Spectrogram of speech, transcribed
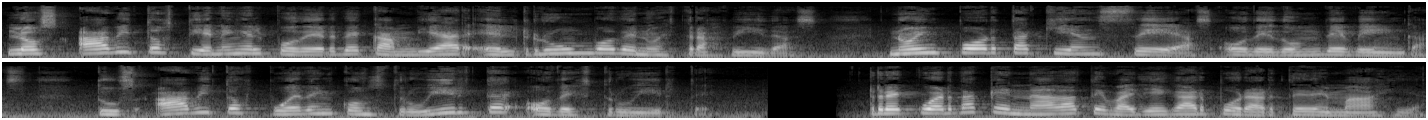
Los hábitos tienen el poder de cambiar el rumbo de nuestras vidas. No importa quién seas o de dónde vengas, tus hábitos pueden construirte o destruirte. Recuerda que nada te va a llegar por arte de magia.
